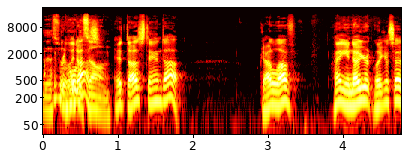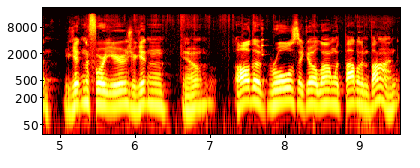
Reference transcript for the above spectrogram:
this It would really hold its does. own. It does stand up. Gotta love. Hey, you know, you're like I said, you're getting the four years. You're getting, you know, all the rules that go along with bottled and bond.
